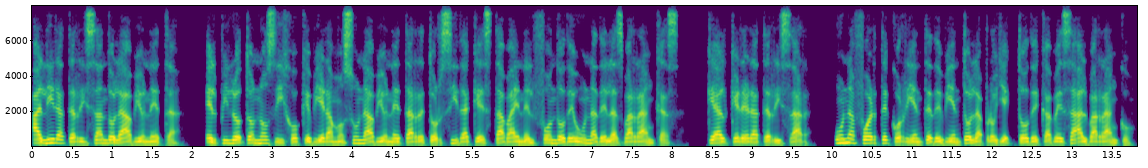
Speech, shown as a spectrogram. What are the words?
Al ir aterrizando la avioneta, el piloto nos dijo que viéramos una avioneta retorcida que estaba en el fondo de una de las barrancas, que al querer aterrizar, una fuerte corriente de viento la proyectó de cabeza al barranco.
